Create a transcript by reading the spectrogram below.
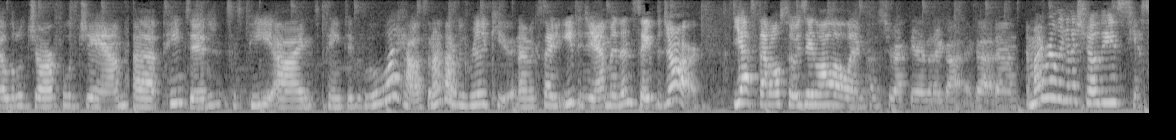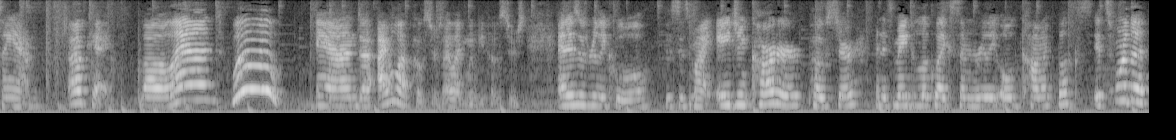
a, little jar full of jam, uh, painted, it says PEI and it's painted with a little lighthouse and I thought it was really cute and I'm excited to eat the jam and then save the jar. Yes, that also is a La La Land poster back there that I got. I got, um, am I really gonna show these? Yes, I am. Okay, La La Land, woo! And uh, I have a lot of posters. I like movie posters. And this is really cool. This is my Agent Carter poster, and it's made to look like some really old comic books. It's for the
